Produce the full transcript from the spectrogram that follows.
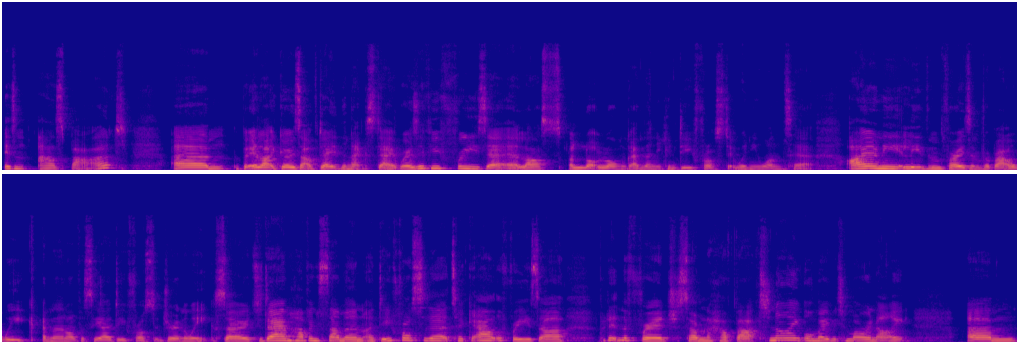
isn't as bad um, but it like goes out of date the next day. Whereas if you freeze it, it lasts a lot longer and then you can defrost it when you want it. I only leave them frozen for about a week and then obviously I defrost it during the week. So today I'm having salmon, I defrosted it, took it out of the freezer, put it in the fridge. So I'm gonna have that tonight or maybe tomorrow night. Um,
